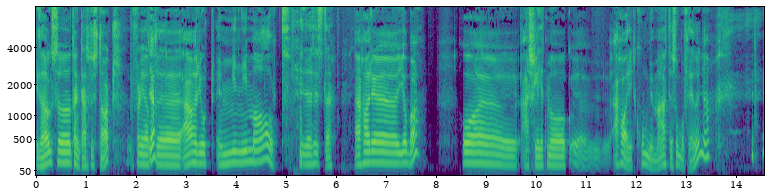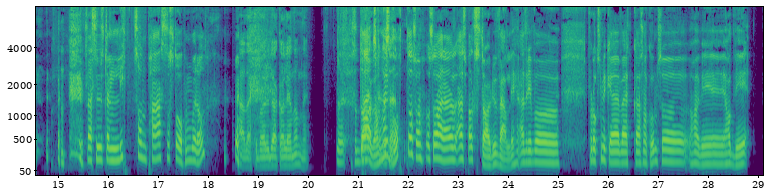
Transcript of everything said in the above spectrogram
I dag så tenkte jeg jeg skulle starte, fordi at Ja. uh, jeg har gjort minimalt i det siste. Jeg har uh, jobba, og uh, jeg sliter med å uh, Jeg har ikke kommet meg etter sommerferien ennå. så jeg syns det er litt sånn pes å stå opp om morgenen. Ja, det er ikke bare du er ikke alene om det. Så dagene har gått, altså. Og så har jeg, jeg har spilt Stardew Valley. Jeg driver og For dere som ikke vet hva jeg snakker om, så har vi, hadde vi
